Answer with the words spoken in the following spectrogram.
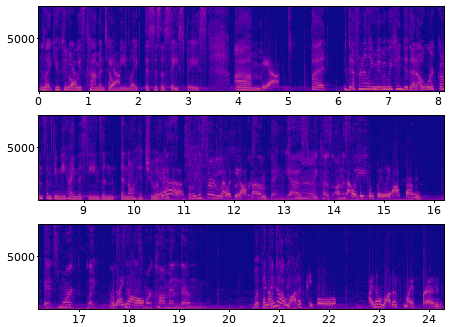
Like you can yes. always come and tell yeah. me like this is a safe space. Um Yeah. But definitely maybe we can do that. I'll work on something behind the scenes and and I'll hit you up. Yeah. So we can start a little group awesome. or something. Yes, yeah. because honestly That would be completely awesome. It's more like Rosa I know, said, it's more common than what people And I know a lot of people I know a lot of my friends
